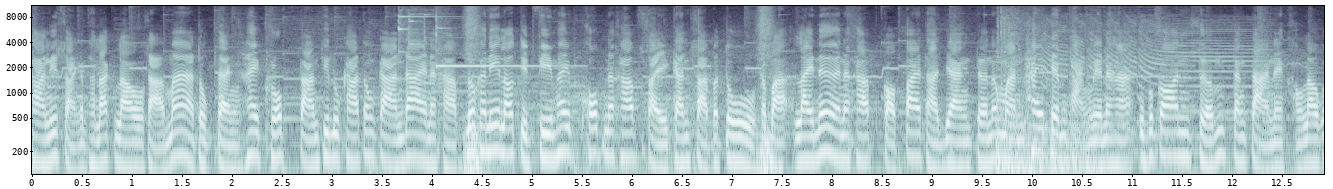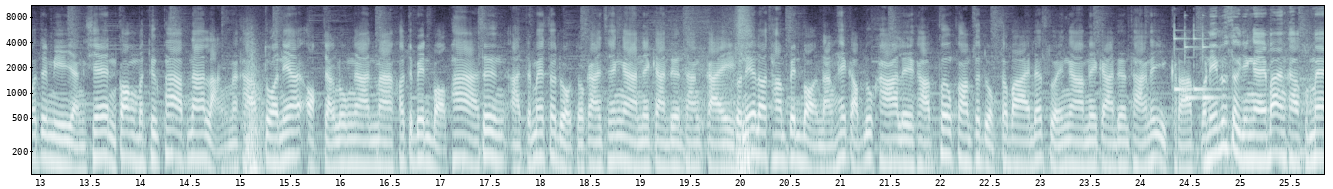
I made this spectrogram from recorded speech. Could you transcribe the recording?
ทางนิสสันกันทะลักเราสามารถตกแต่งให้ครบตามที่ลูกค้าต้องการได้นะครับรถคันนี้เราติดฟิล์มให้ครบนะครับ ใส่กันสาดประตูกระบะไลเนอร์นะครับกรอบป้ายถาดยางเติมน้ำมันให้เต็มถังเลยนะฮะอุปกรณ์เสริมต่างๆเนี่ยของเราก็จะมีอย่างเช่น กล้องบันทึกภาพหน้าหลังนะครับตัวเนี้ยออกจากโรงงานมาเขาจะเป็นเบาะผ้า ซึ่งอาจจะไม่สะดวกต่อการใช้งานในการเดินทางไกล ตัวนี้เราทำเป็นเบาะหนังให้กับลูกค้าเลยครับเพิ่มความสะดวกสบายและสวยงามในการเดินทางได้อีกครับ วันนี้รู้สึกยังไงบ้างครับคุณแม่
